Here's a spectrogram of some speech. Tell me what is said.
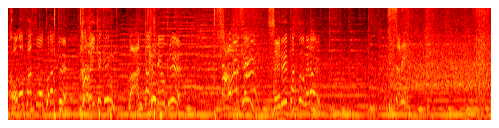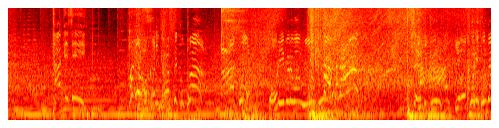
このパスをトラップ小池君ワンタッチで送る。澤田君スルーパスを狙う。それたけし横にかわして突破。あーとドリブルを見送る。辻君横に飛んだ。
